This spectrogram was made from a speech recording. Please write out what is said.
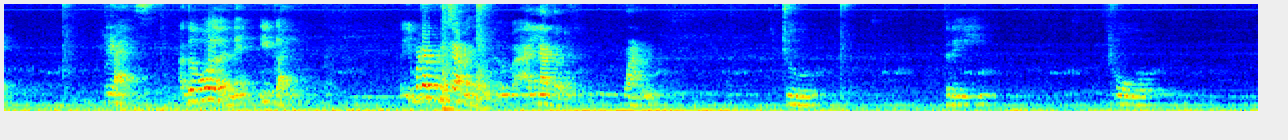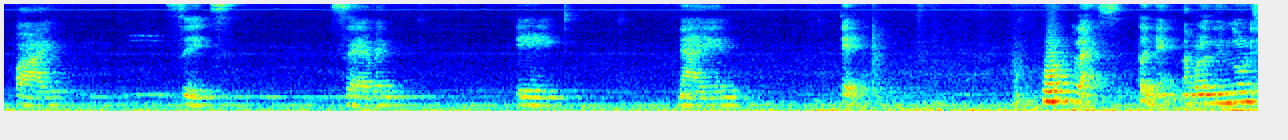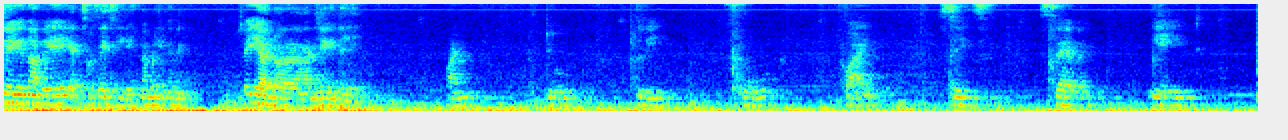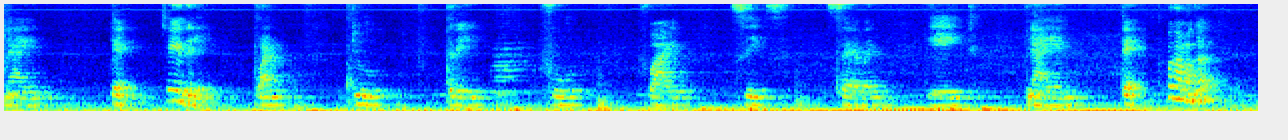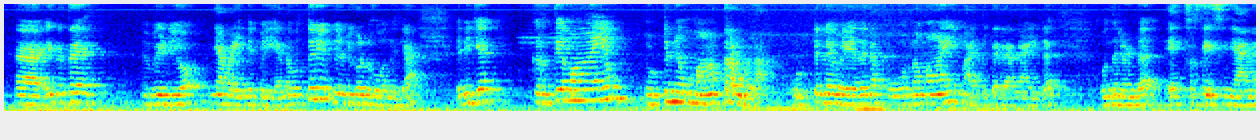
relax അതുപോലെ തന്നെ ഈ കാര്യം. ഇവിടെ പിടിച്ചാൽ മതി. അല്ലാത്തവര് one two three four five six seven eight nine ten class തന്നെ നമ്മൾ നിന്നുകൊണ്ട് ചെയ്യുന്ന അതേ എക്സർസൈസ് ഇല്ലേ? നമ്മളിങ്ങനെ ചെയ്യാമല്ലോ ചെയ്യുന്നില്ലേ two three four five six seven eight nine ten ചെയ്തില്ലേ? One two three four five six seven eight nine ten അപ്പോൾ നമുക്ക് ഇന്നത്തെ വീഡിയോ ഞാൻ വൈൻഡപ്പ് ചെയ്യാം. ഒത്തിരി നീട്ടിക്കൊണ്ട് പോകുന്നില്ല. എനിക്ക് കൃത്യമായും മുട്ടിന് മാത്രമുള്ള മുട്ടിന്റെ വേദന പൂർണമായി മാറ്റിത്തരാനായിട്ട് ഒന്ന് രണ്ട് എക്സസൈസ് ഞാൻ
